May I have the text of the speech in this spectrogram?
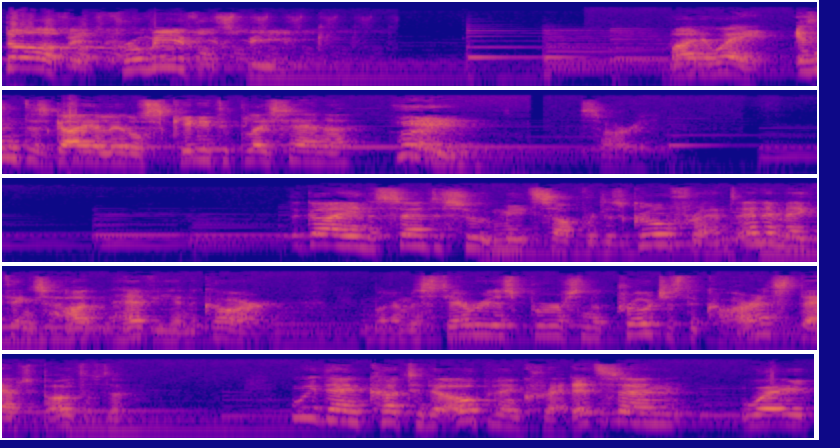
David from Evil Speak. By the way, isn't this guy a little skinny to play Santa? Hey, Sorry. The guy in the Santa suit meets up with his girlfriend and they make things hot and heavy in the car. But a mysterious person approaches the car and stabs both of them. We then cut to the opening credits and wait,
